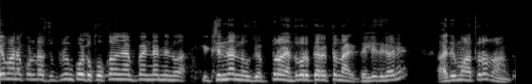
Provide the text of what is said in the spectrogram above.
ఏమనకుండా సుప్రీంకోర్టు కుక్కలు చంపండి అని నేను ఇచ్చిందని నువ్వు చెప్తున్నావు. ఎంతవరకు కరెక్ట్ నాకు తెలియదు కానీ అది మాత్రం రాంగ్.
